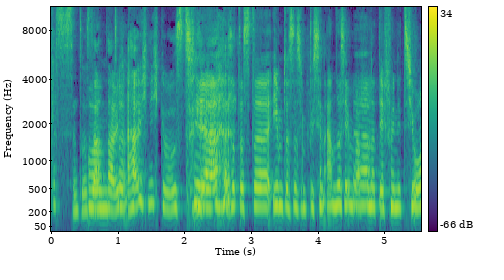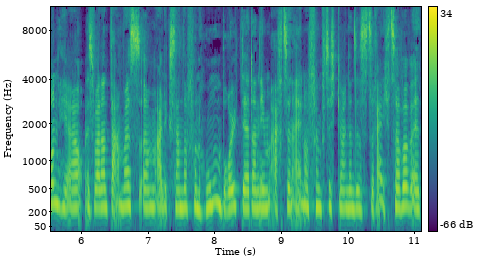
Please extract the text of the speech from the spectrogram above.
Das ist interessant, habe ich, äh, hab ich nicht gewusst. Ja, ja, also dass da eben, dass das ein bisschen anders eben ja. war von der Definition her. Es war dann damals ähm, Alexander von Humboldt, der dann eben 1851 gemeint das Reichszauber, weil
